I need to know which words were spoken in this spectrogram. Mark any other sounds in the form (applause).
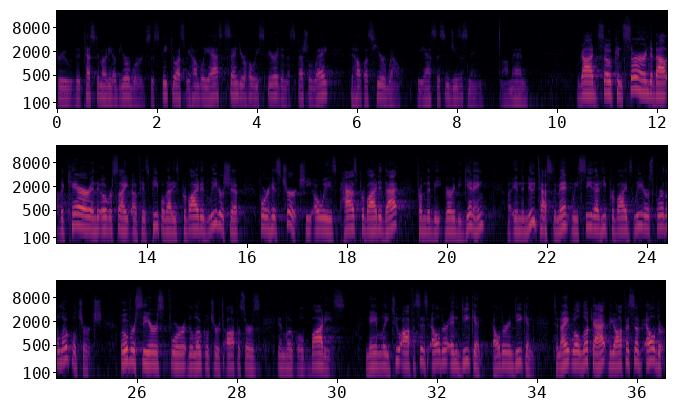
through the testimony of your word. So speak to us, we humbly ask. Send your Holy Spirit in a special way to help us hear well. We ask this in Jesus' name. Amen. God so concerned about the care and the oversight of his people that he's provided leadership for his church. He always has provided that from the be- very beginning. Uh, in the New Testament, we see that he provides leaders for the local church overseers for the local church officers in local bodies, namely two offices, elder and deacon. Elder and deacon. Tonight we'll look at the office of elder,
